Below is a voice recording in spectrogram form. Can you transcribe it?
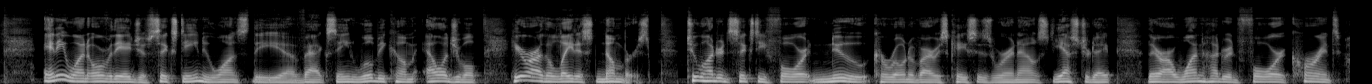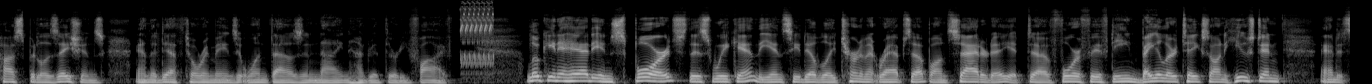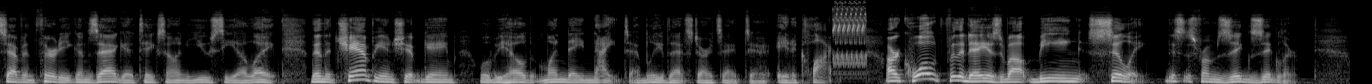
anyone over the age of 16 who wants the uh, vaccine will become eligible. Here are the latest numbers 264 new coronavirus cases were announced yesterday. There are 104 current hospitalizations, and the death toll remains at 1,935. Looking ahead in sports this weekend, the NCAA tournament wraps up on Saturday at uh, 4:15. Baylor takes on Houston, and at 7:30, Gonzaga takes on UCLA. Then the championship game will be held Monday night. I believe that starts at uh, 8 o'clock. Our quote for the day is about being silly. This is from Zig Ziglar.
